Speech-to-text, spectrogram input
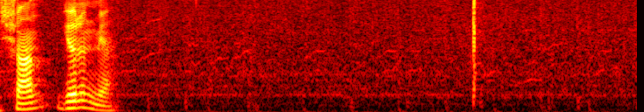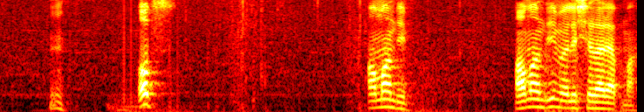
Şu an görünmüyor. Ops. Aman diyeyim. Aman diyeyim öyle şeyler yapma.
